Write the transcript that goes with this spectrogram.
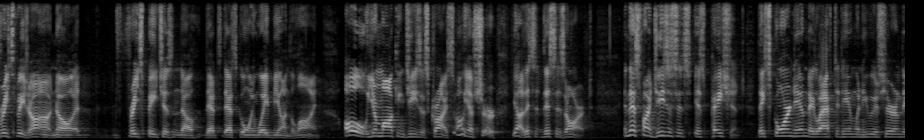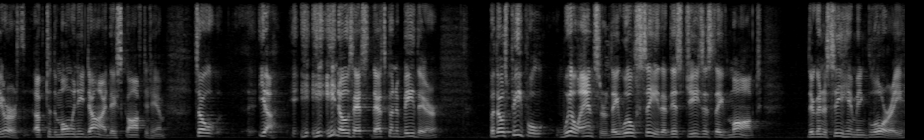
Free speech, uh-uh, no, free speech isn't, no, that's, that's going way beyond the line. Oh, you're mocking Jesus Christ. Oh, yeah, sure. Yeah, this, this is art. And that's fine. Jesus is, is patient. They scorned him, they laughed at him when he was here on the earth. Up to the moment he died, they scoffed at him. So, yeah, he, he knows that's, that's going to be there. But those people will answer. They will see that this Jesus they've mocked they're going to see him in glory,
